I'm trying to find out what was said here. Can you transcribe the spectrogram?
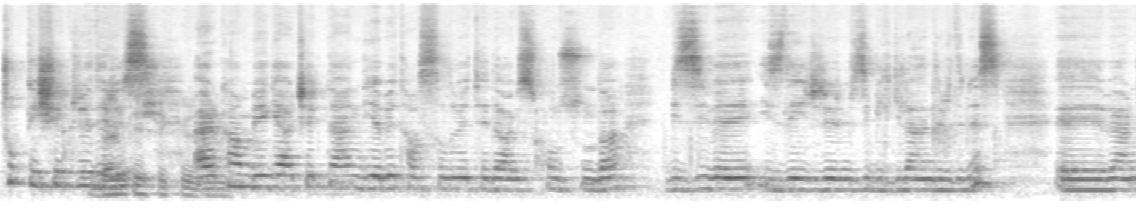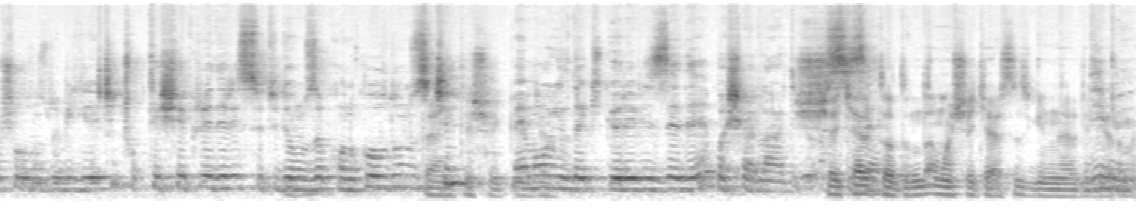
Çok teşekkür ederiz. teşekkür ederim. Erkan Bey gerçekten diyabet hastalığı ve tedavisi konusunda bizi ve izleyicilerimizi bilgilendirdiniz. Ee, vermiş olduğunuz bu bilgiler için çok teşekkür ederiz. Stüdyomuza konuk olduğunuz Ben için. teşekkür ederim. Memorial'daki görevinizde de başarılar diliyoruz Şeker size. tadında ama şekersiz günler Değil diliyorum. mi?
